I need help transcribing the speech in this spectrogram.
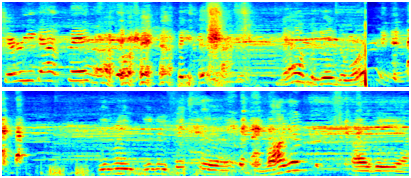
sure you got fixed? now I'm beginning to worry. Did we did we fix the, the volume or the? Uh,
